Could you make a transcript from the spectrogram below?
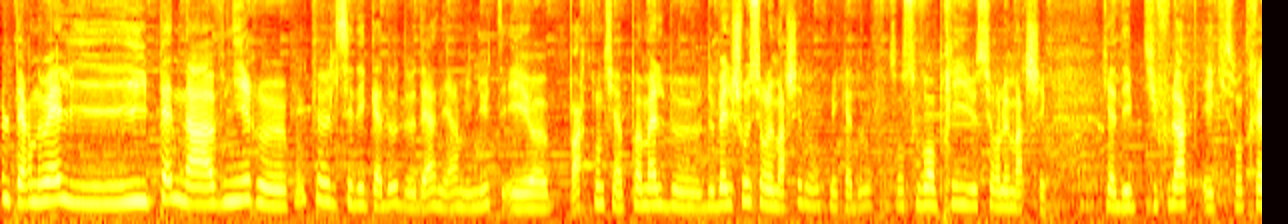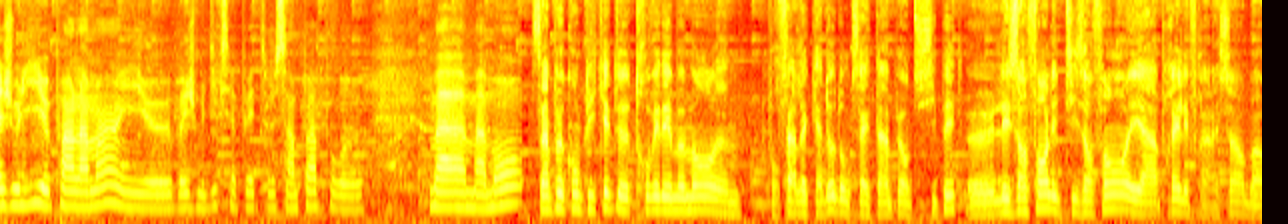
Le Père Noël, il, peine à venir, euh, donc euh, c'est des cadeaux de dernière minute. Et par contre, il y a pas mal de, de, belles choses sur le marché, donc mes cadeaux sont souvent pris sur le marché. Il y a des petits foulards et qui sont très jolis euh, peints à la main et euh, bah, je me dis que ça peut être sympa pour euh, ma maman. C'est un peu compliqué de trouver des moments pour faire les cadeaux, donc ça a été un peu anticipé. les enfants, les petits-enfants et après les frères et sœurs, bah,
